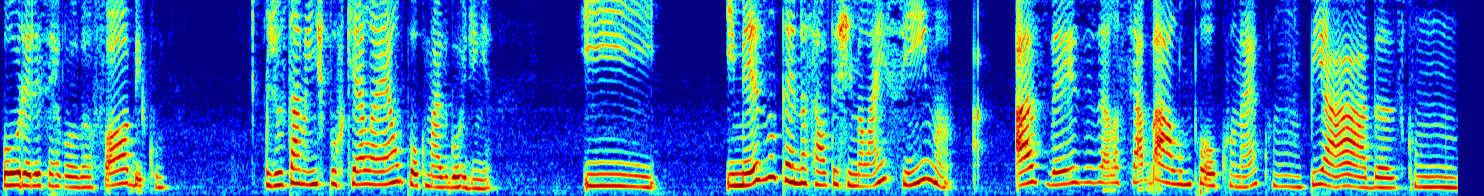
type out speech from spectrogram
por ele ser gordofóbico, justamente porque ela é um pouco mais gordinha. E, e mesmo tendo essa autoestima lá em cima, às vezes ela se abala um pouco, né? Com piadas, com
